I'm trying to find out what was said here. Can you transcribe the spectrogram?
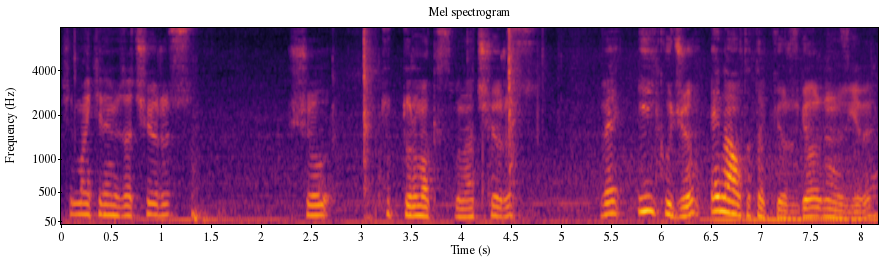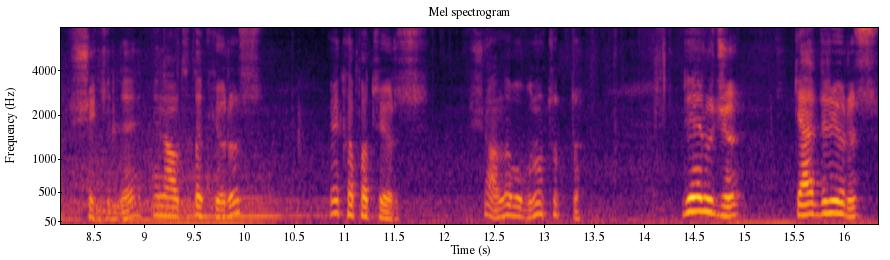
Şimdi makinemizi açıyoruz. Şu tutturma kısmını açıyoruz. Ve ilk ucu en alta takıyoruz gördüğünüz gibi. Şu şekilde en alta takıyoruz. Ve kapatıyoruz. Şu anda bu bunu tuttu. Diğer ucu gerdiriyoruz.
